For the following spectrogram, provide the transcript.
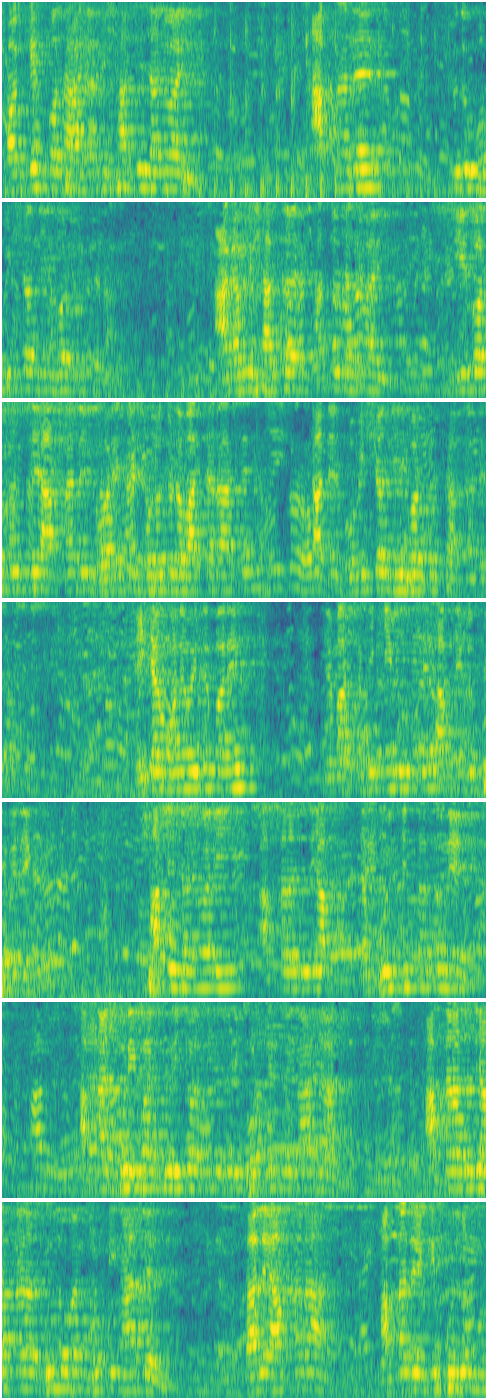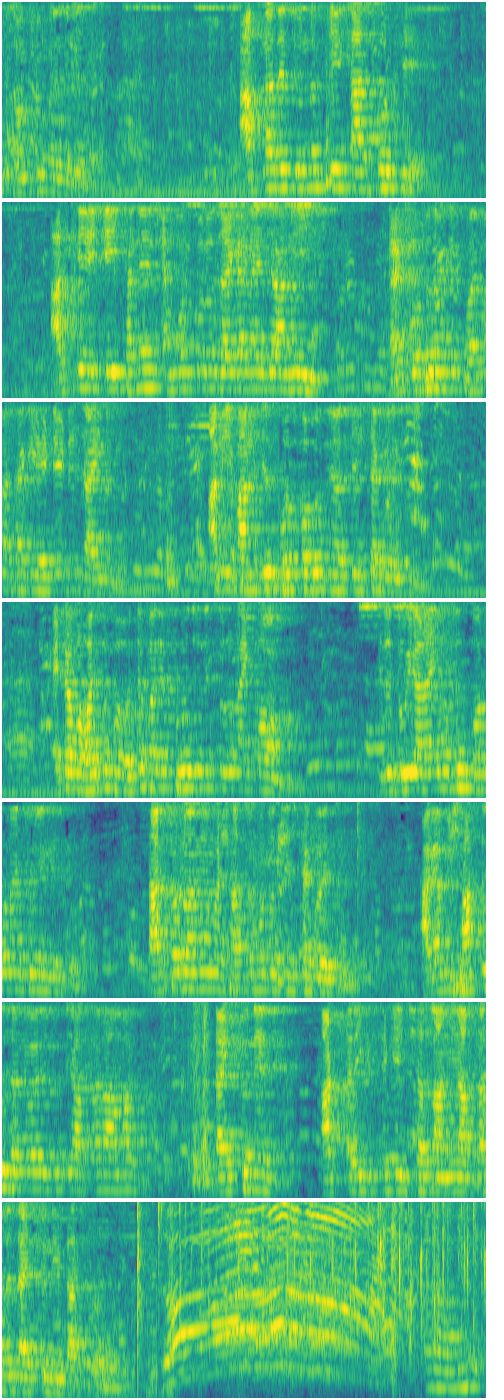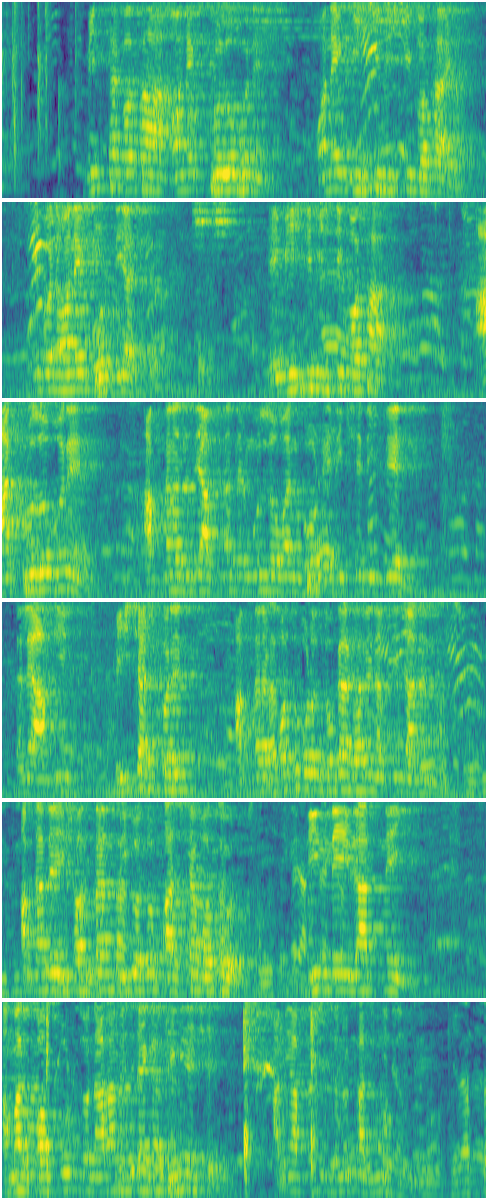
সংক্ষেপ কথা, আগামী সাতই জানুয়ারি আপনাদের শুধু ভবিষ্যৎ নির্ভর করছে না, আগামী সাত সাতই জানুয়ারি নির্ভর করছে আপনাদের ঘরে যে ছোট ছোট বাচ্চারা আছে, তাদের ভবিষ্যৎ নির্ভর করছে আপনাদের হাতে। এটা মনে হইতে পারে যে মাস্টারটি কি বলছে, আপনি একটু ভেবে দেখবেন সাতই জানুয়ারি আপনারা যদি আপ- একটা ভুল সিদ্ধান্ত নেন আপনার পরিবার পরিচয় যদি ভোট কেন্দ্রে না যান, আপনারা যদি আপনারা মূল্যবান ভোটটি না দেন, তাহলে আপনারা আপনাদের একটি প্রজন্মকে ধ্বংস করে দেবেন আপনাদের জন্য কে কাজ করছে? আজকে এইখানে এমন কোনো জায়গা নাই যে আমি এক বছর আগে, ছয় মাস আগে হেঁটে হেঁটে যাইনি। আমি মানুষের খোঁজ খবর নেওয়ার চেষ্টা করেছি। এটা হয়তো হতে পারে প্রয়োজনের তুলনায় কম, কিন্তু দুই আড়াই বছর করোনায় চলে গেছে। তারপরেও আমি আমার সাধ্যমতো চেষ্টা করেছি। আগামী সাতই জানুয়ারি যদি আপনারা আমার দায়িত্ব নেন, আট তারিখ থেকে ইনশাল্লাহ আমি আপনাদের দায়িত্ব নিয়ে কাজ করব। মিথ্যা কথা অনেক প্রলোভনে, অনেক মিষ্টি মিষ্টি কথায় জীবনে অনেক ভোট দিয়ে আসছে। এই মিষ্টি মিষ্টি কথা আর প্রলোভনে আপনারা যদি আপনাদের মূল্যবান ভোট এদিক সেদিক দেন, তাহলে আপনি বিশ্বাস করেন আপনারা কত বড় ধোকা খাবেন আপনি জানেন না। আপনাদের এই সন্তান বিগত পাঁচটা বছর, দিন নেই, রাত নেই। আমার কমফোর্ট জোন আরামের জায়গা ভেঙে এসে আমি আপনাদের জন্য কাজ করছি।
